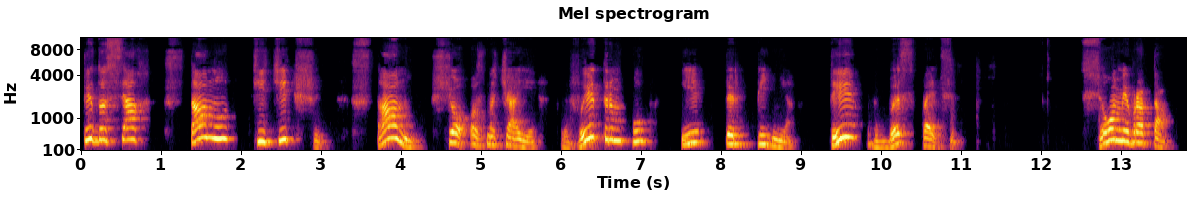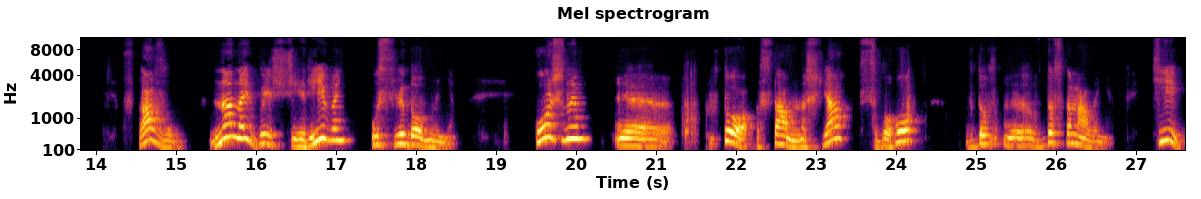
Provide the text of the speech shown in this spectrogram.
ти досяг стану тітікши, стану, що означає витримку і терпіння. Ти в безпеці. Сьомі врата вказують на найвищий рівень усвідомлення. Кожним, е, хто став на шлях свого е, вдосконалення. Ті,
